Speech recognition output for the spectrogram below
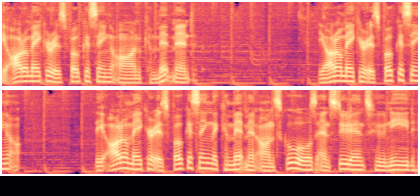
The automaker is focusing on commitment. The automaker is focusing the automaker is focusing the commitment on schools and students who need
